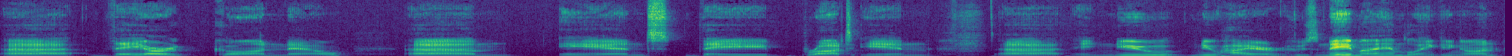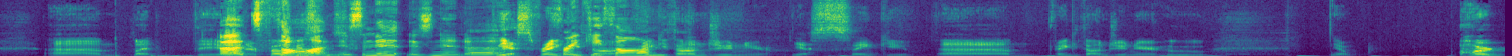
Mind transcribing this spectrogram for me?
Uh, they are gone now, um, and they brought in uh, a new new hire whose name I am blanking on. Um, but the, Uh, it's Thon, is- isn't it? Isn't it? Uh, yes, Frankie, Frankie Thon. Thon. Frankie Thon Jr. Yes, thank you. Um, Frankie Thon Jr. Who, you know, hard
